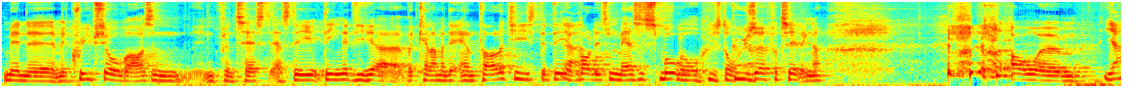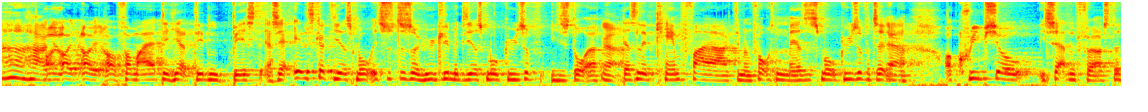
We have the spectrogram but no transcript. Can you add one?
men, øh, men Creepshow var også en, en fantastisk Altså det, det er en af de her Hvad kalder man det? Anthologies Det er det, Ja. hvor det er sådan en masse små, Små historier. gyserfortællinger Og øhm, Jeg har og, hakket... og, og, og for mig er det her Det er den bedste Altså jeg elsker de her små Jeg synes det er så hyggeligt med de her små gyserhistorier Ja. Det er sådan lidt campfire-agtigt Man får sådan en masse små gyserfortællinger Ja. Og Creepshow Især den første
